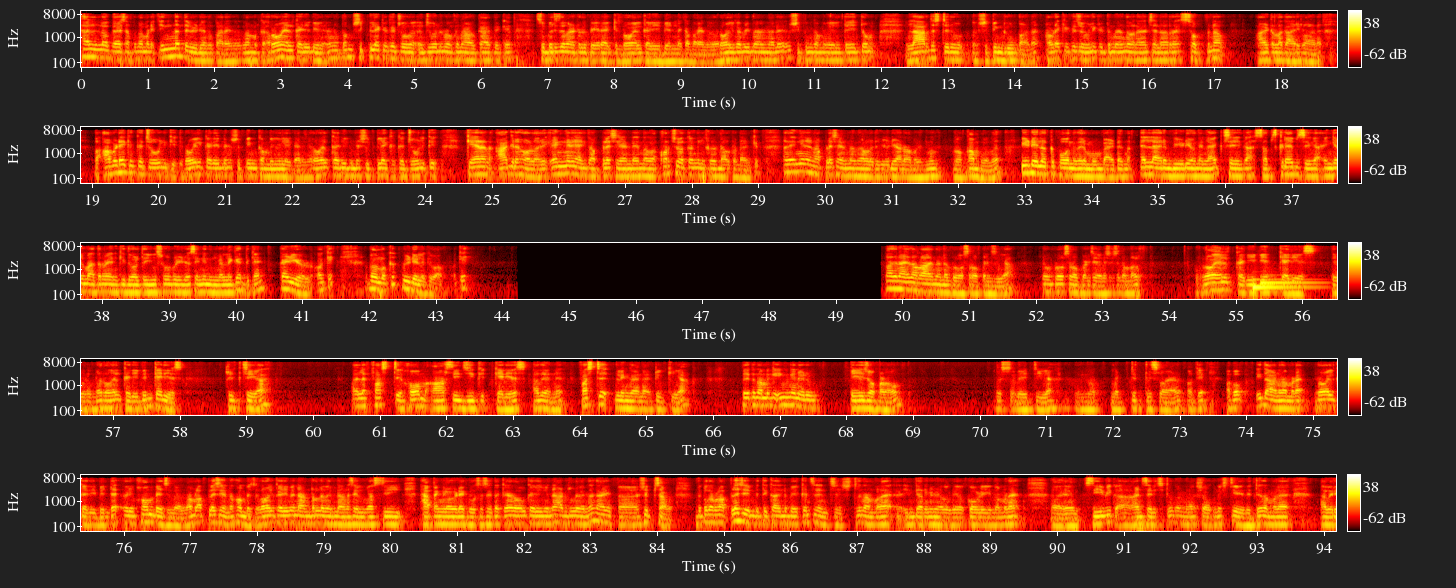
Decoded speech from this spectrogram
Hello guys അപ്പോൾ നമ്മുടെ ഇന്നത്തെ വീഡിയോ എന്ന് പറയുന്നത് നമുക്ക് റോയൽ കരീബിയൻ ഇപ്പം ഷിപ്പിലേക്കൊക്കെ ജോലി നോക്കുന്ന ആൾക്കാർക്കൊക്കെ സുപരിചിതമായിട്ടൊരു പേരായിരിക്കും റോയൽ കരീബിയൻ എന്നൊക്കെ പറയുന്നത്. റോയൽ കരീബിയൻ എന്ന് പറഞ്ഞാൽ ഷിപ്പിംഗ് കമ്പനിയിലത്തെ ഏറ്റവും ലാർജസ്റ്റ് ഒരു ഷിപ്പിംഗ് ഗ്രൂപ്പാണ് അവിടേക്കൊക്കെ ജോലി കിട്ടുന്നതെന്ന് പറഞ്ഞാൽ ചിലരുടെ സ്വപ്നം ആയിട്ടുള്ള കാര്യങ്ങളാണ്. അപ്പൊ അവിടേക്കൊക്കെ ജോലിക്ക് റോയൽ കരീബിയൻ ഷിപ്പിംഗ് കമ്പനിയിലേക്ക് അല്ലെങ്കിൽ റോയൽ കരീബിന്റെ ഷിപ്പിലേക്കൊക്കെ ജോലിക്ക് കയറാൻ ആഗ്രഹമുള്ളവർ എങ്ങനെയായിരിക്കും അപ്ലൈ ചെയ്യേണ്ടതെന്നുള്ള കുറച്ച് പേർക്കെങ്കിലും ഒരു ഡൗട്ട് ഉണ്ടായിരിക്കും. അത് എങ്ങനെയാണ് അപ്ലൈ ചെയ്യേണ്ടതെന്നുള്ളൊരു വീഡിയോ ആണ് നമ്മൾ ഇന്ന് നോക്കാൻ പോകുന്നത്. വീഡിയോയിലേക്ക് പോകുന്നതിന് മുമ്പായിട്ട് എല്ലാവരും വീഡിയോ ഒന്ന് ലൈക്ക് ചെയ്യുക സബ്സ്ക്രൈബ് ചെയ്യുക എങ്കിൽ മാത്രമേ എനിക്ക് ഇതുപോലത്തെ യൂസ്ഫുൾ വീഡിയോസ് ഇനി നിങ്ങളിലേക്ക് എത്തിക്കാൻ കഴിയുള്ളൂ. ഓക്കെ അപ്പോൾ നമുക്ക് വീഡിയോയിലേക്ക് പോകാം ഓക്കെ അപ്പോൾ അതിനായി നമ്മൾ ആദ്യം തന്നെ ബ്രൗസർ ഓപ്പൺ ചെയ്യുക ബ്രൗസർ ഓപ്പൺ ചെയ്തതിനു ശേഷം നമ്മൾ റോയൽ കരീബിയൻ കരിയേഴ്സ് ഇവിടെ ഉണ്ട് റോയൽ കരീബിയൻ കരിയേഴ്സ് ക്ലിക്ക് ചെയ്യുക അതിൽ first home R C G careers അത് തന്നെ ഫസ്റ്റ് ലിങ്ക് തന്നെ ക്ലിക്ക് ചെയ്യുക ഇതൊക്കെ നമുക്ക് ഇങ്ങനെ ഒരു പേജ് ഓപ്പൺ ആവും. ജസ്റ്റ് വെയിറ്റ് ചെയ്യുക ഒന്ന് നെറ്റ് ഇത്തിരി സ്ലോ ഓക്കെ അപ്പോൾ ഇതാണ് നമ്മുടെ റോയൽ കരീബിന്റെ ഒരു ഹോം പേജ് എന്ന് പറയുന്നത്. നമ്മൾ അപ്ലൈ ചെയ്യുന്ന ഹോം പേജ് റോയൽ കരീബിന്റെ അണ്ടറിൽ വരുന്നതാണ് സിൽവർ സി ഹാപ്പംഗ്ലോയുടെ ക്രൂസസ് ഇതൊക്കെ റോയൽ കരീബിന്റെ അണ്ടറിൽ വരുന്ന കാര്യം ഷിപ്സ് ആണ്. ഇതിപ്പോൾ നമ്മൾ അപ്ലൈ ചെയ്യുമ്പോഴത്തേക്ക് അതിന്റെ വേക്കൻസി അനുസരിച്ചിട്ട് നമ്മളെ ഇന്റർവ്യൂ കോൾ ചെയ്യും. നമ്മളെ സി വി അനുസരിച്ചിട്ട് നമ്മളെ ഷോർട്ട് ലിസ്റ്റ് ചെയ്തിട്ട് നമ്മളെ അവർ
